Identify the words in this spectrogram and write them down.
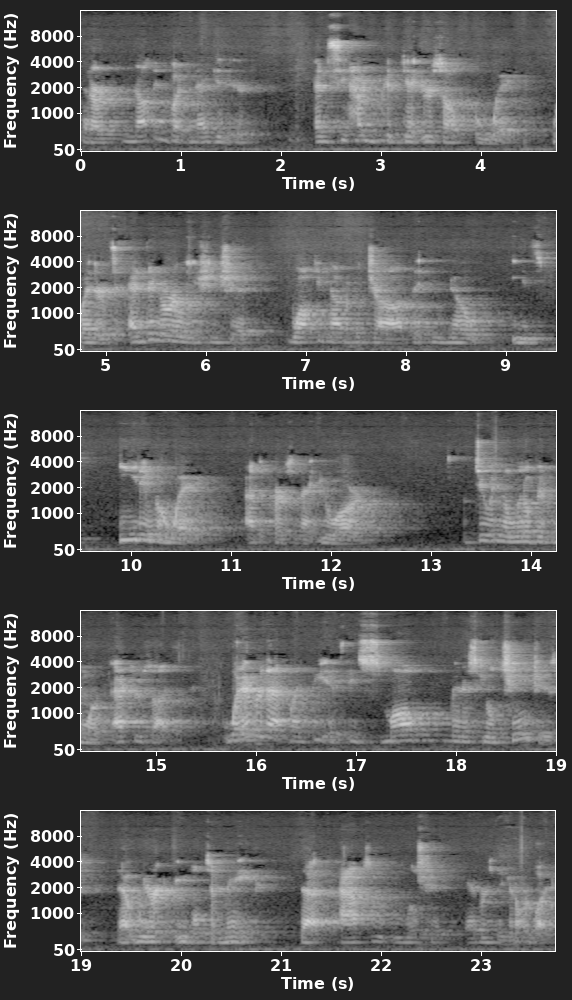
that are nothing but negative, and see how you could get yourself away. Whether it's ending a relationship, walking out of a job that you know is eating away at the person that you are, doing a little bit more exercise. Whatever that might be, it's these small, minuscule changes that we're able to make that absolutely will shift everything in our life.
